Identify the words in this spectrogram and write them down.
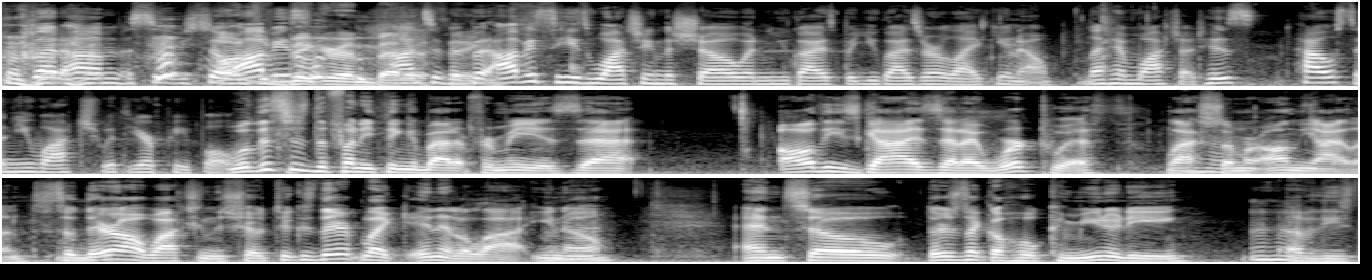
But um, so, so obviously, bigger and better onto bi- but obviously he's watching the show, and you guys, but you guys are like, you know, let him watch at his house, and you watch with your people. Well, this is the funny thing about it for me is that all these guys that I worked with last Mm-hmm. summer on the island, so they're all watching the show too because they're like in it a lot, you know. And so there's like a whole community Mm-hmm. of these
